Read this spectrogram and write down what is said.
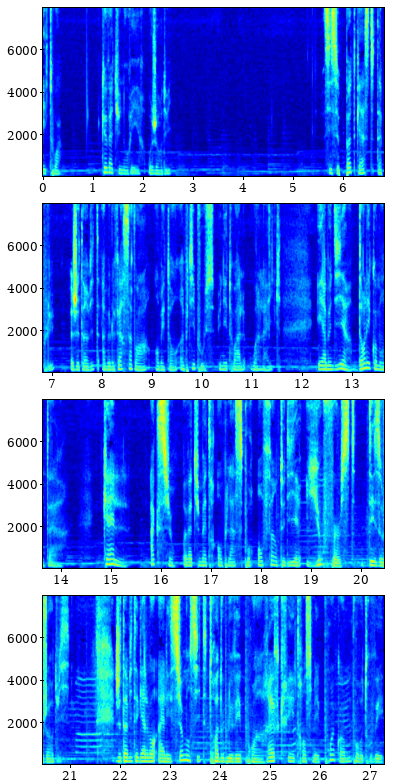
Et toi, que vas-tu nourrir aujourd'hui? Si ce podcast t'a plu, je t'invite à me le faire savoir en mettant un petit pouce, une étoile ou un like et à me dire dans les commentaires quelle action vas-tu mettre en place pour enfin te dire You First dès aujourd'hui? Je t'invite également à aller sur mon site www.rêvecréetransmet.com pour retrouver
